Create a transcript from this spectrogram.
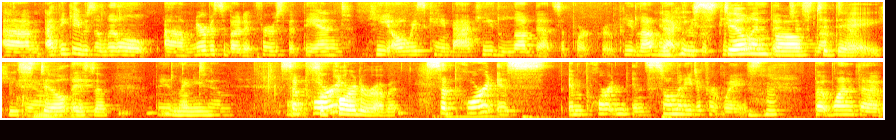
um, I think he was a little um, nervous about it first, but at the end, he always came back. He loved that support group. He loved And that group he's of still people that involved just loved him. today. He Yeah. still They- is a They loved him. Support supporter of it. support is important in so many different ways. Mm-hmm. But one of the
